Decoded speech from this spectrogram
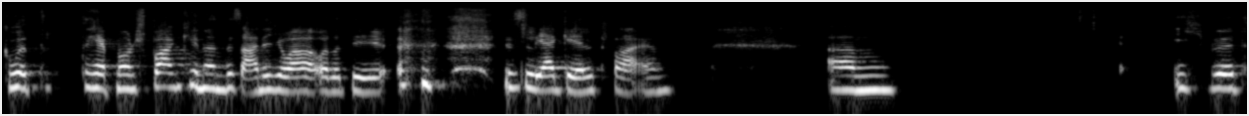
gut, da hätte man sparen können, das eine Jahr oder die, das Lehrgeld vor allem. Ähm, ich würde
